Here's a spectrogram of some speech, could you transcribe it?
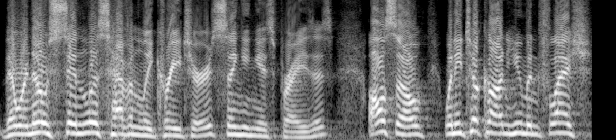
there were no sinless heavenly creatures singing his praises. Also, when he took on human flesh,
